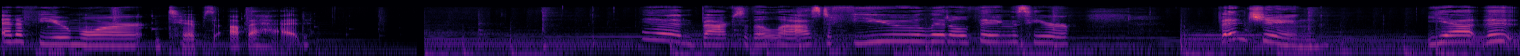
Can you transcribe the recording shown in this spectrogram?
and a few more tips up ahead. And back to the last few little things here. Benching. Yeah, the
